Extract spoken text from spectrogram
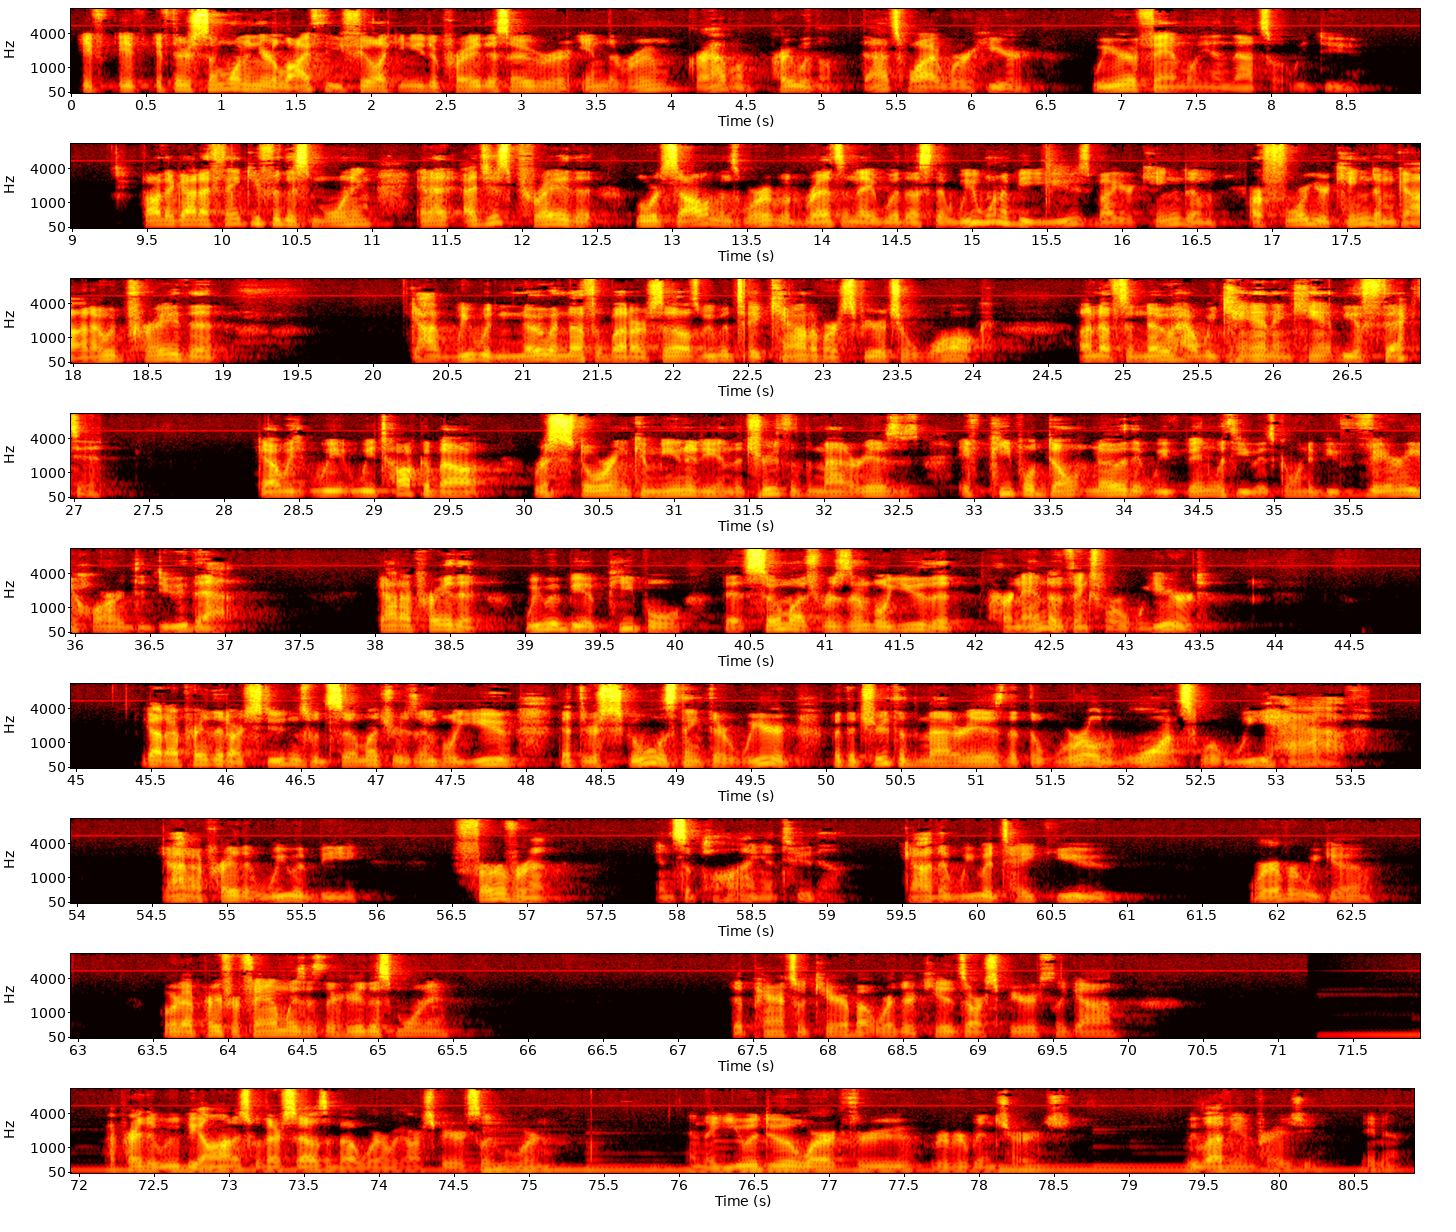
If, if, if there's someone in your life that you feel like you need to pray this over in the room, grab them, pray with them. That's why we're here. We are a family, and that's what we do. Father God, I thank you for this morning, and I, I just pray that Lord Solomon's word would resonate with us, that we want to be used by your kingdom or for your kingdom, God. I would pray that, God, we would know enough about ourselves, we would take count of our spiritual walk enough to know how we can and can't be affected. God, we, we, we talk about restoring community. And the truth of the matter is, is, if people don't know that we've been with you, it's going to be very hard to do that. God, I pray that we would be a people that so much resemble you that Hernando thinks we're weird. God, I pray that our students would so much resemble you that their schools think they're weird. But the truth of the matter is that the world wants what we have. God, I pray that we would be fervent in supplying it to them. God, that we would take you wherever we go. Lord, I pray for families as they're here this morning, that parents would care about where their kids are spiritually, God. I pray that we would be honest with ourselves about where we are spiritually, Lord, and that you would do a work through Riverbend Church. We love you and praise you. Amen.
